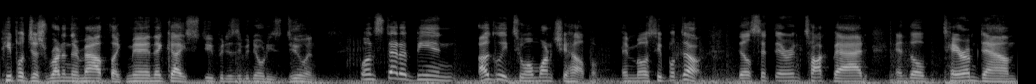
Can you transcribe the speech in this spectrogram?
people just running their mouth like, "Man, that guy's stupid, doesn't even know what he's doing." Well, instead of being ugly to him, why don't you help him? And most people don't. They'll sit there and talk bad and they'll tear him down.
